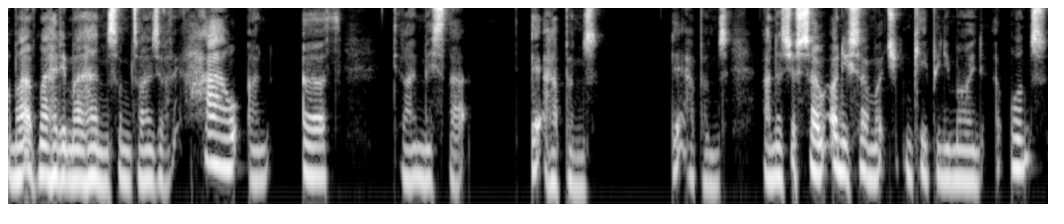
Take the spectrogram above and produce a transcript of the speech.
I might have my head in my hands sometimes. I think, how on earth did I miss that? It happens. It happens, and there's just so only so much you can keep in your mind at once.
